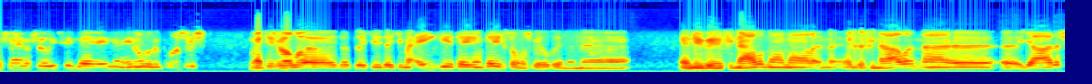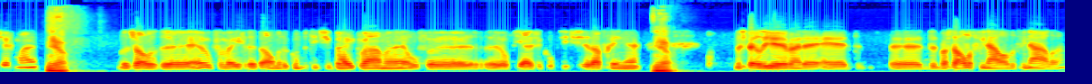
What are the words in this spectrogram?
zijn of zoiets in, de, in, in andere klasses. Maar het is wel eh, dat, dat, je, dat je maar één keer tegen een tegenstander speelt. En, een, eh, en nu weer een finale, na, na, een echte finale na eh, eh, jaren, zeg maar. Ja. Dat is altijd eh, ook vanwege dat de andere competitie bijkwamen of, eh, eh, of juist de competities eraf gingen. Ja. Dan speelde je bij de, eh, dat was de halve finale de finale.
